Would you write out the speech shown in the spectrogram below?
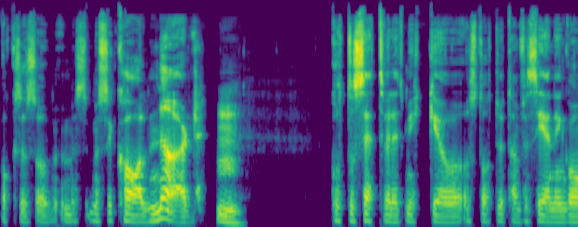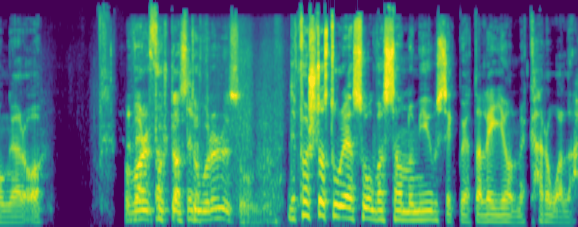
också som mus- musikalnörd. Mm. Gått och sett väldigt mycket och, och stått utanför sceningångar och Vad var det första stora du såg? Det första stora jag såg var Sound of Music på Göta Lejon med Carola.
